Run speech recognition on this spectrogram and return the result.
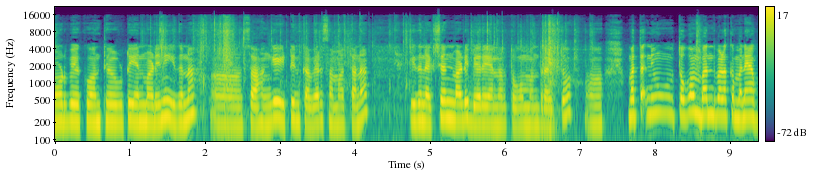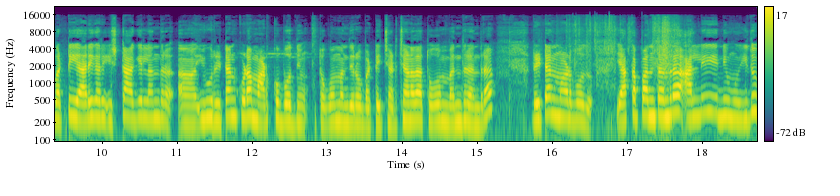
ನೋಡಬೇಕು ಅಂತ ಹೇಳ್ಬಿಟ್ಟು ಏನು ಮಾಡೀನಿ, ಇದನ್ನು ಸ ಹಾಗೆ ಇಟ್ಟಿನ ಕವೇರ್ ಸಮಾತಾನ ಇದನ್ನ ಎಕ್ಸ್ಚೇಂಜ್ ಮಾಡಿ ಬೇರೆ ಏನಾರು ತೊಗೊಂಬಂದ್ರಾಯ್ತು. ಮತ್ತು ನೀವು ತೊಗೊಂಬಂದ ಬಳಕ ಮನೆಯಾಗ ಬಟ್ಟೆ ಯಾರಿಗಾರು ಇಷ್ಟ ಆಗಿಲ್ಲ ಅಂದ್ರೆ ಇವು ರಿಟರ್ನ್ ಕೂಡ ಮಾಡ್ಕೋಬೋದು ನೀವು. ತೊಗೊಂಬಂದಿರೋ ಬಟ್ಟೆ ಚಡ್ಚಣದ ತೊಗೊಂಬಂದ್ರೆ ಅಂದ್ರೆ ರಿಟರ್ನ್ ಮಾಡ್ಬೋದು. ಯಾಕಪ್ಪ ಅಂತಂದ್ರೆ ಅಲ್ಲಿ ನೀವು ಇದು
